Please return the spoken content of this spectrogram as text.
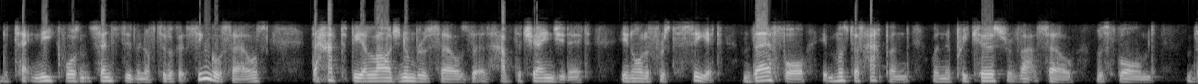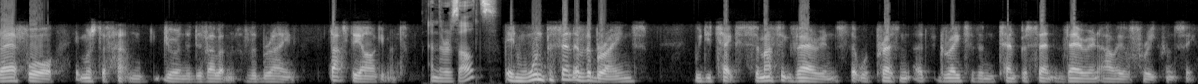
the technique wasn't sensitive enough to look at single cells. There had to be a large number of cells that had the change in it in order for us to see it. And therefore, it must have happened when the precursor of that cell was formed. Therefore, it must have happened during the development of the brain. That's the argument. And the results? In 1% of the brains, we detected somatic variants that were present at greater than 10% variant allele frequency.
